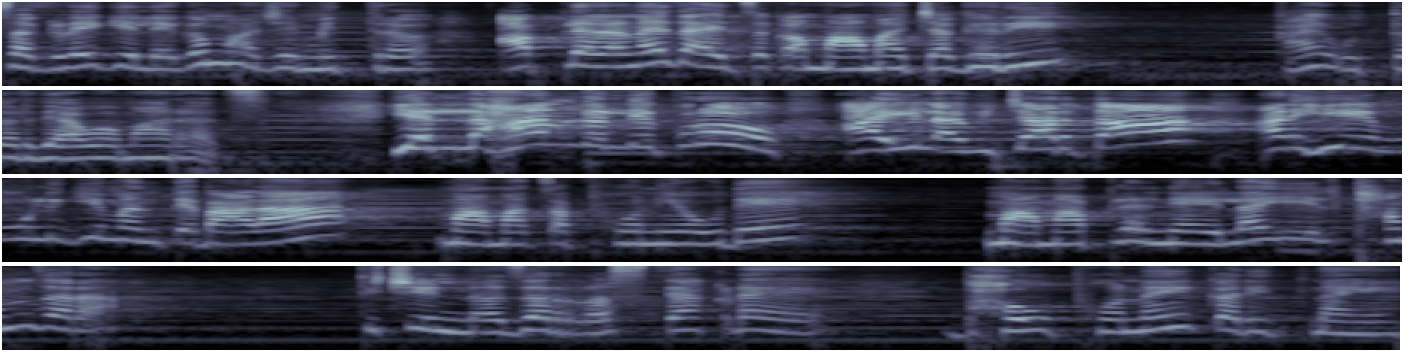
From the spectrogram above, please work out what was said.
सगळे गेले ग माझे मित्र. आपल्याला नाही जायचं का मामाच्या घरी? काय उत्तर द्यावं महाराज? हे लहान लेकरू आईला विचारता आणि ही मुलगी म्हणते बाळा मामाचा फोन येऊ दे. मामा आपल्याला न्यायला येईल. थांब जरा. तिची नजर रस्त्याकडे आहे. भाऊ फोनही करीत नाही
